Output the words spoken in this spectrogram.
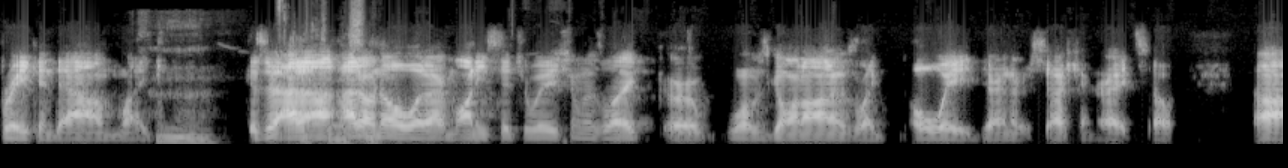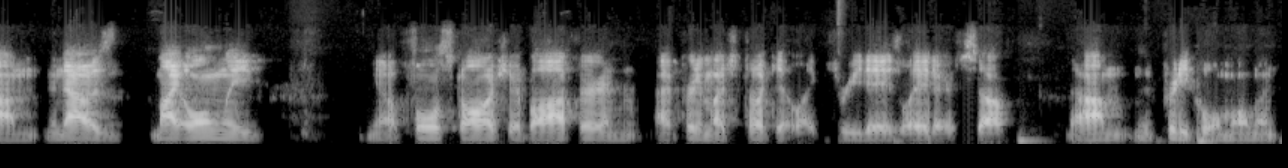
breaking down like because mm, I, I, I don't know what our money situation was like or what was going on. It was like oh wait during the recession, right? So um, and that was my only, you know, full scholarship offer, and I pretty much took it like three days later. So, um, a pretty cool moment.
